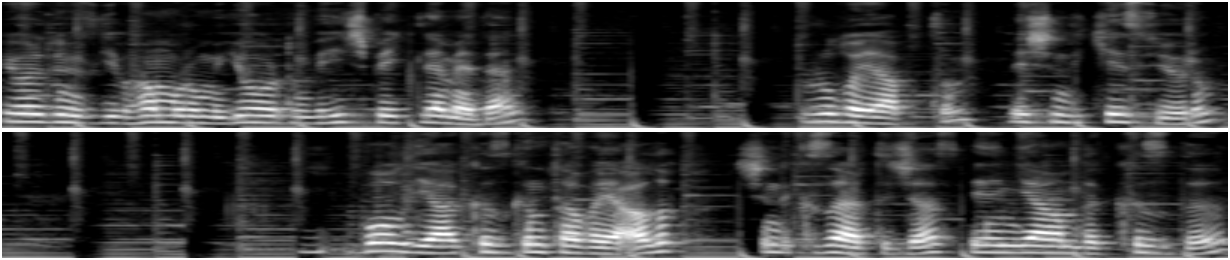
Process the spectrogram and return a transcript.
Gördüğünüz gibi hamurumu yoğurdum ve hiç beklemeden rulo yaptım ve şimdi kesiyorum. Bol yağ kızgın tavaya alıp şimdi kızartacağız. Benim yağım da kızdı.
